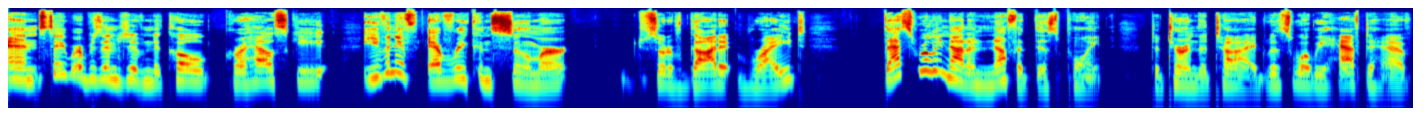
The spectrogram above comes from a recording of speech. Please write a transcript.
And State Representative Nicole Grohoski, even if every consumer sort of got it right, that's really not enough at this point to turn the tide. That's why we have to have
